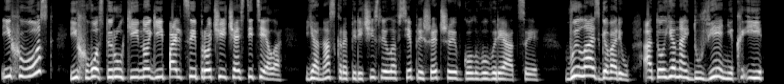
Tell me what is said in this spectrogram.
«И хвост?» «И хвост, и руки, и ноги, и пальцы, и прочие части тела». Я наскоро перечислила все пришедшие в голову вариации. «Вылазь, говорю, а то я найду веник и...»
